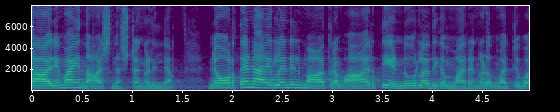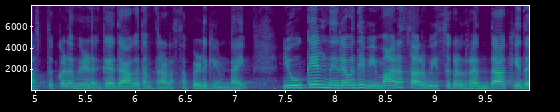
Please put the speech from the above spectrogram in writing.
കാര്യമായ നാശനഷ്ടങ്ങളില്ല. നോർത്തേൺ അയർലൻഡിൽ മാത്രം ആയിരത്തി എണ്ണൂറിലധികം മരങ്ങളും മറ്റു വസ്തുക്കളും വീണ് ഗതാഗതം തടസ്സപ്പെടുകയുണ്ടായി. യു കെയിൽ നിരവധി വിമാന സർവീസുകൾ റദ്ദാക്കിയത്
